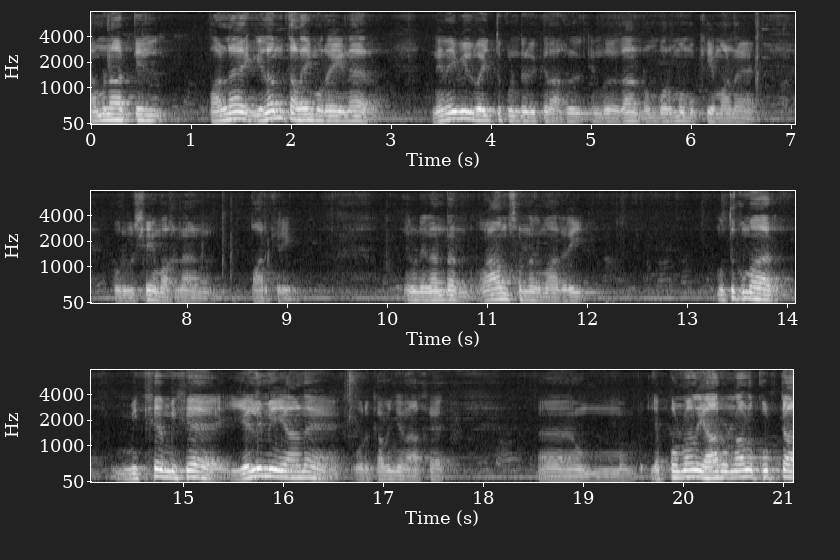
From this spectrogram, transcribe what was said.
தமிழ்நாட்டில் பல இளம் தலைமுறையினர் நினைவில் வைத்து கொண்டிருக்கிறார்கள் என்பதுதான் ரொம்ப ரொம்ப முக்கியமான ஒரு விஷயமாக நான் பார்க்கிறேன். என்னுடைய நண்பன் ராம் சொன்னது மாதிரி முத்துக்குமார் மிக மிக எளிமையான ஒரு கவிஞனாக எப்போ வேணாலும் யார் வேணாலும் கூப்பிட்டா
